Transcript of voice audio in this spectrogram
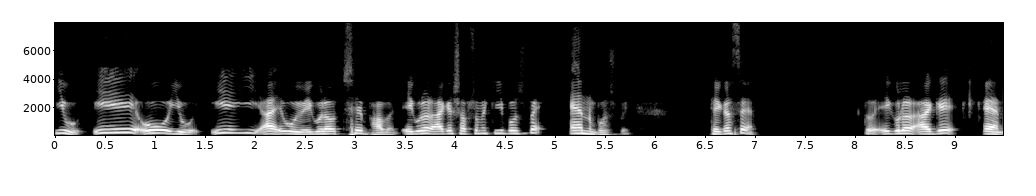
U A O U A E I O এগুলো হচ্ছে ভাবেন। এগুলোর আগে সবসময় কি বসবে? এন বসবে। ঠিক আছে? তো এগুলোর আগে এন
